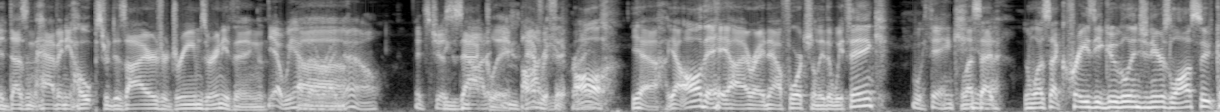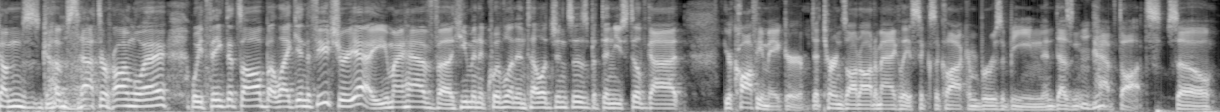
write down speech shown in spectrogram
it doesn't have any hopes or desires or dreams or anything. yeah, we have that Uh, right now. It's just exactly embodied, everything right? all yeah yeah all the ai right now fortunately that we think we think. unless yeah. that unless that crazy google engineers lawsuit comes comes out the wrong way we think that's all but like in the future yeah you might have uh, human equivalent intelligences but then you still got your coffee maker that turns on automatically at six o'clock and brews a bean and doesn't Mm-hmm. have thoughts so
